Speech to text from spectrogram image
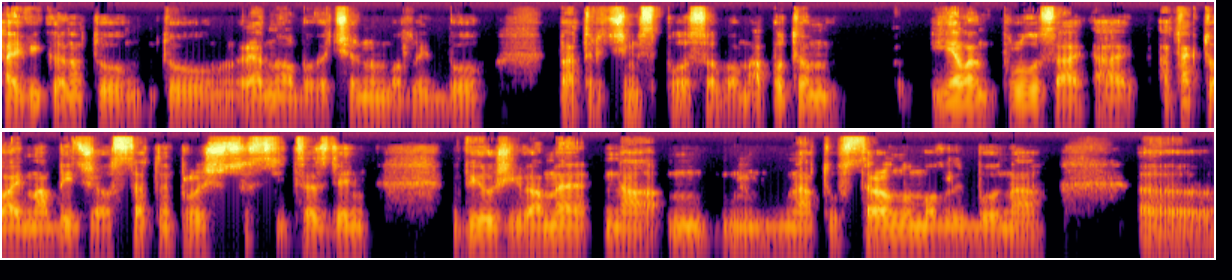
aj vykoná tú, tú rannú alebo večernú modlitbu patričným spôsobom. A potom je len plus a, a, a tak to aj má byť, že ostatné príležitosti cez deň využívame na, na tú stranú modlitbu, na, uh,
